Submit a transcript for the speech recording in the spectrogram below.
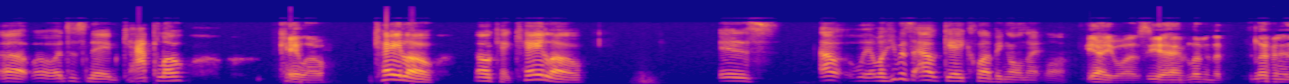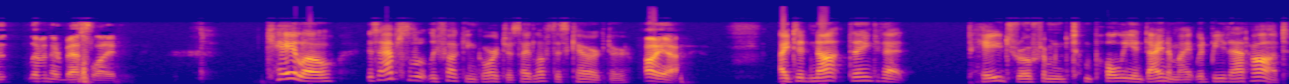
Uh what's his name? Caplo? Kaylo. Kaylo. Okay, Kaylo is out well he was out gay clubbing all night long. Yeah, he was. Yeah, living the, living, living their best life. Kaylo is absolutely fucking gorgeous. I love this character. Oh yeah. I did not think that Pedro from Napoleon Dynamite would be that hot.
